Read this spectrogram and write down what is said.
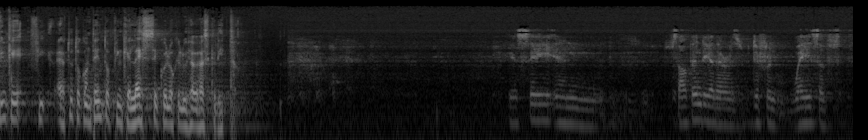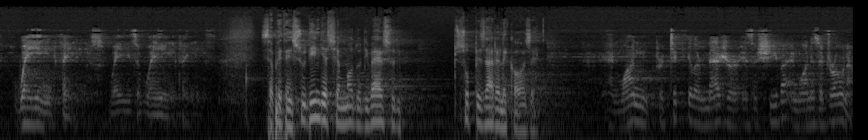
Finché, fi, era tutto contento finché lesse quello che lui aveva scritto. You see, in South India there is different ways of weighing things, ways of weighing things. Sapete, in Sud India c'è un modo diverso di soppesare le cose. And one particular measure is a Shiva and one is a Drona.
